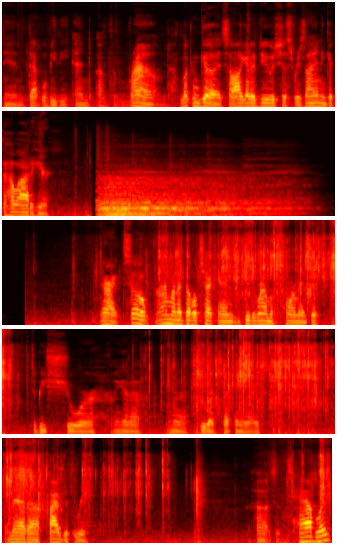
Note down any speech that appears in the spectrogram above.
And that will be the end of the round. Looking good. So all I got to do is just resign and get the hell out of here. All right, so I'm gonna double check and do the realm of torment just to be sure. I gotta, I'm gonna do that check anyways. I'm at uh, five to three. Uh, it's a tablet,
